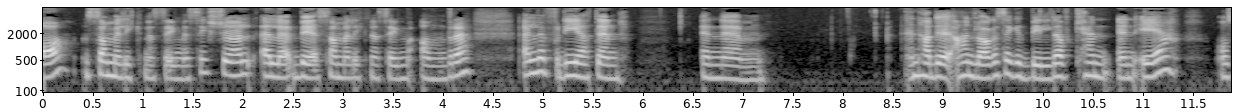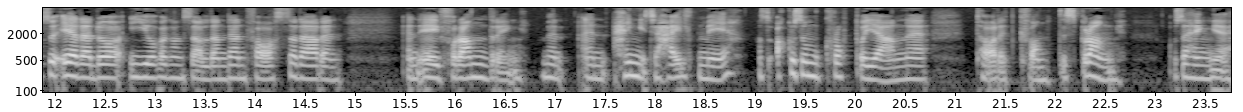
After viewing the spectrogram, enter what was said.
A sammenligner seg med seg sjøl, eller B sammenligner seg med andre, eller fordi at en, en, en hadde, Han lager seg et bilde av hvem en er, og så er det da i overgangsalderen den fasen der en en er i forandring, men en henger ikke helt med. Altså Akkurat som kropp og hjerne tar et kvantesprang, og så henger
